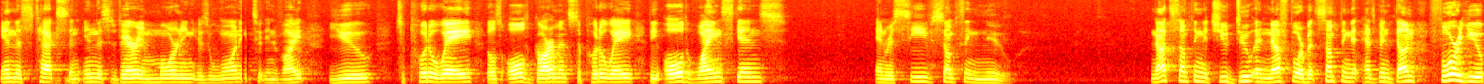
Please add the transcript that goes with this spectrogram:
in this text and in this very morning, is wanting to invite you to put away those old garments, to put away the old wineskins, and receive something new. Not something that you do enough for, but something that has been done for you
